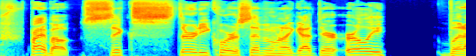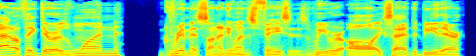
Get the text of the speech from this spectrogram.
probably about 6.30 quarter 7 when i got there early but i don't think there was one grimace on anyone's faces we were all excited to be there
